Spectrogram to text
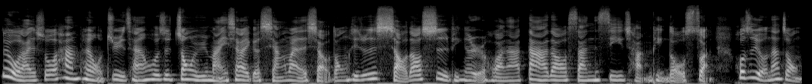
对我来说，和朋友聚餐，或是终于买下一个想买的小东西，就是小到饰品耳环啊，大到三 C 产品都算，或是有那种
